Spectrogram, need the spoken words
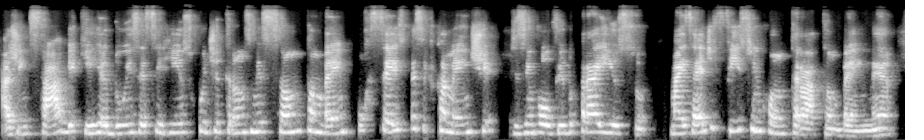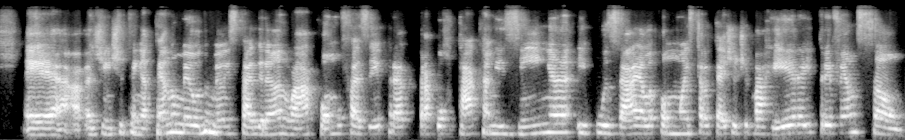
a gente sabe que reduz esse risco de transmissão também por ser especificamente desenvolvido para isso mas é difícil encontrar também, né? É, a, gente tem até no meu, no meu Instagram lá como fazer para cortar a camisinha e usar ela como uma estratégia de barreira e prevenção.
